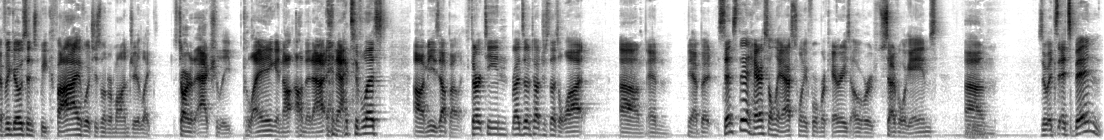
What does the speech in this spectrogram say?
if we go since week five, which is when Rhamondre like started actually playing and not on the na- inactive list, um, he's up by like 13 red zone touches. That's a lot. Um, and yeah, but since then, Harris only has 24 more carries over several games. Um, so it's it's been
